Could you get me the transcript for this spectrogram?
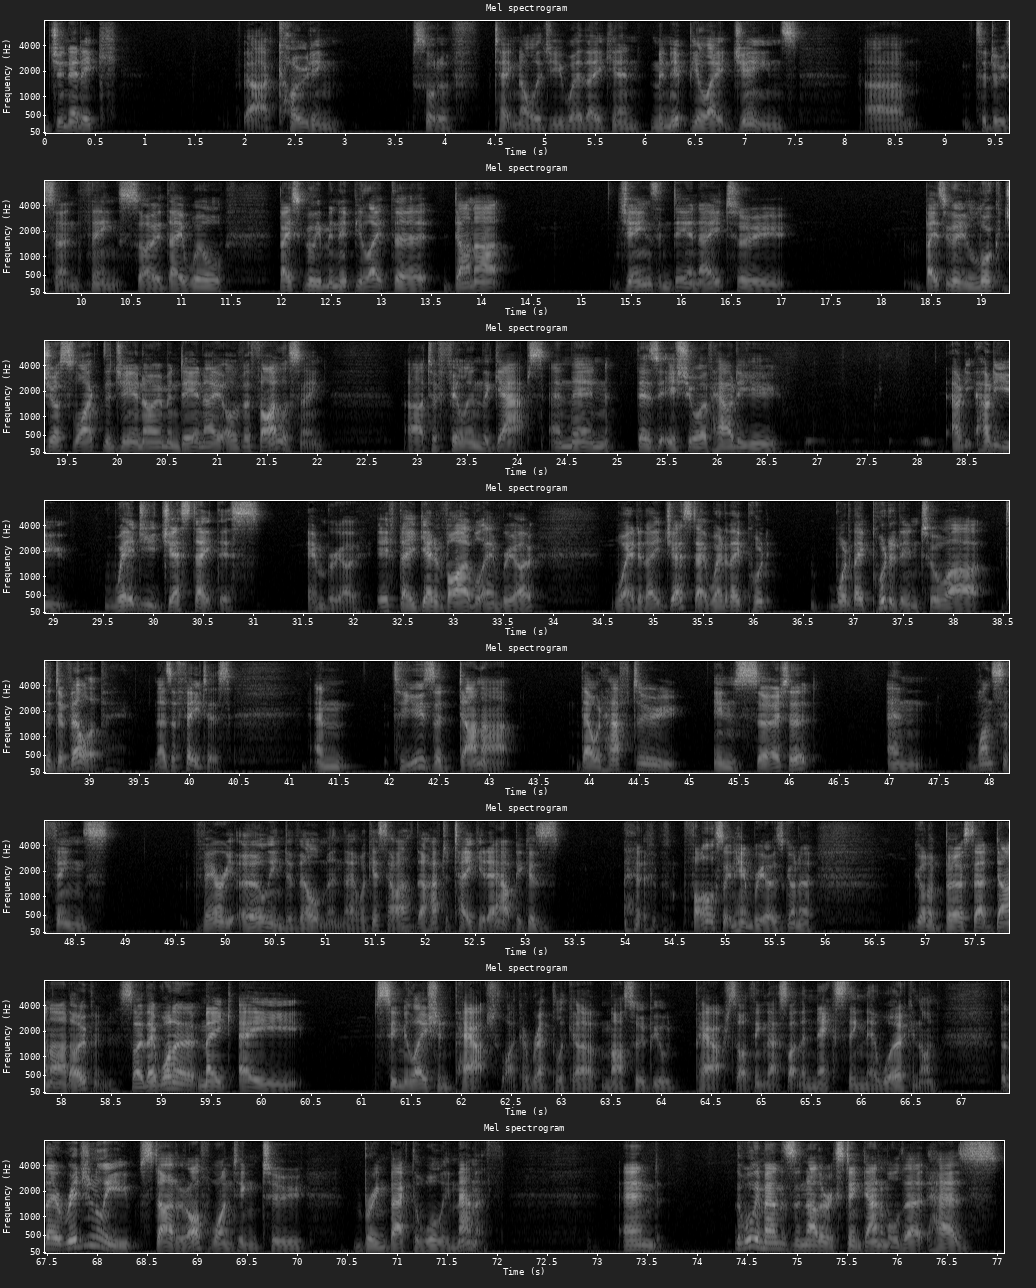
genetic uh, coding sort of technology where they can manipulate genes um, to do certain things. So they will basically manipulate the Dunnart genes and DNA to basically look just like the genome and DNA of a thylacine uh, to fill in the gaps. And then there's the issue of how do you how do you, how do you where do you gestate this embryo? If they get a viable embryo, where do they gestate? Where do they put what do they put it into uh, to develop as a fetus? And to use a Dunnart, they would have to insert it, and once the thing's very early in development, they, I guess they'll have, they'll have to take it out because thylacine embryo is gonna gonna burst that Dunnart open. So they want to make a simulation pouch, like a replica marsupial pouch. So I think that's like the next thing they're working on. But they originally started off wanting to bring back the woolly mammoth. And the woolly mammoth is another extinct animal that has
